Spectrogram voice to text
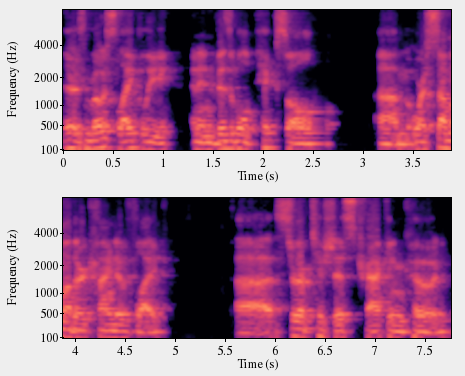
there's most likely an invisible pixel um, or some other kind of like uh, surreptitious tracking code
